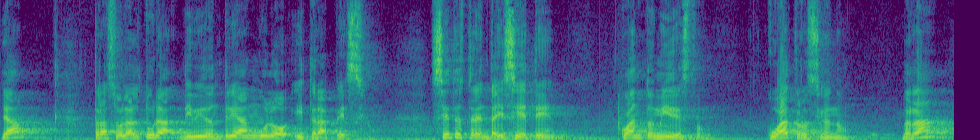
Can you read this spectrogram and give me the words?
¿Ya? Trazo la altura, divido en triángulo y trapecio. 737, ¿cuánto mide esto? 4, ¿sí o no? ¿Verdad?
